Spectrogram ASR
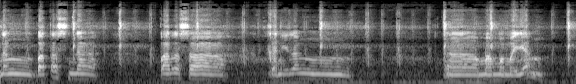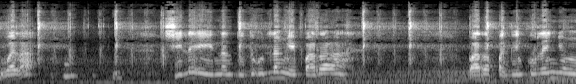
ng batas na para sa kanilang ah, mamamayan. Wala. Sila eh, nandoon lang eh para para paglingkuran yung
